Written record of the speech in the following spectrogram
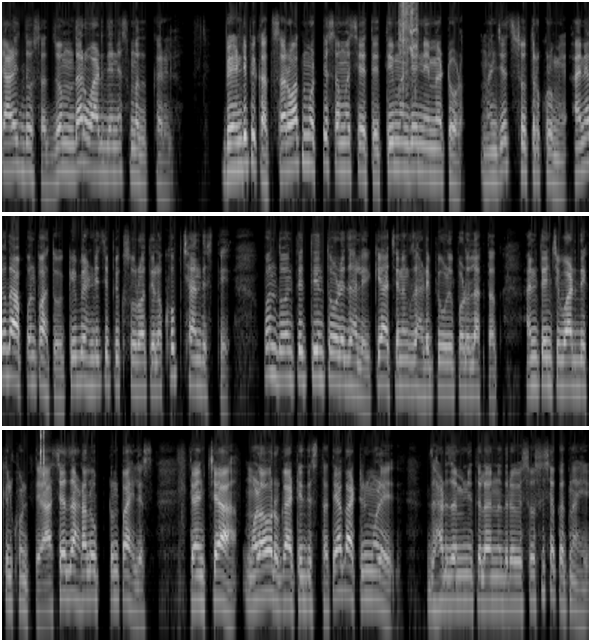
चाळीस दिवसात जोमदार वाढ देण्यास मदत करेल. भेंडी पिकात सर्वात मोठी समस्या येते ती म्हणजे नेमॅटोड म्हणजेच सूत्रकृमी. अनेकदा आपण पाहतो की भेंडीचे पीक सुरुवातीला खूप छान दिसते पण दोन ते तीन तोडे झाले की अचानक झाडे पिवळी पडू लागतात आणि त्यांची वाढ देखील खुंटते. अशा झाडाला उपटून पाहिल्यास त्यांच्या मुळावर गाठी दिसतात. या गाठींमुळे झाड जमिनीतील अन्नद्रव्य सोसू शकत नाही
